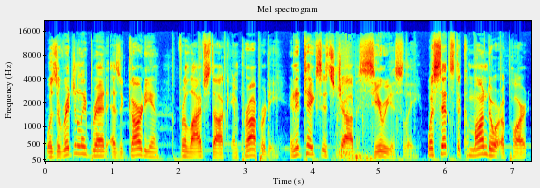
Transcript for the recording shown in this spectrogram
was originally bred as a guardian for livestock and property, and it takes its job seriously. What sets the Komondor apart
